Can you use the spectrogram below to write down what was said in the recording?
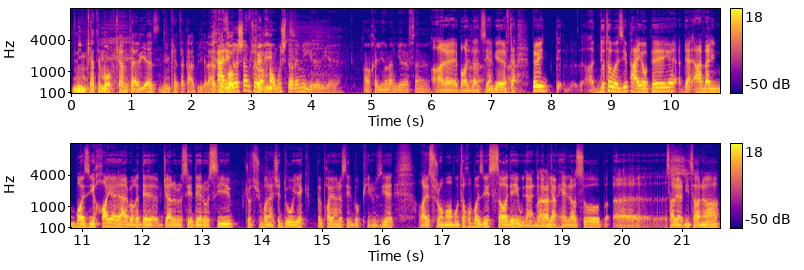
نیمکت محکمتری از نیمکت قبلی خریداش هم چرا خاموش داره می‌گیره دیگه. آخرین هم گرفتن. آره بالدانسی هم گرفتن. ببین دو تا بازی پیاپی اولین بازی های در واقع جالوروسی ده‌روسی جفتشون با نتیجه دو یک به پایان رسید با پیروزی آ اس روما. منتها خب بازی ساده ای بودن دیگه. بله. میگم هلاس و سالرنیتانا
